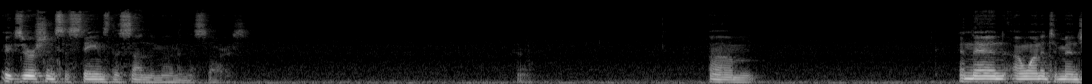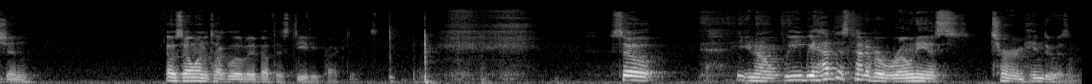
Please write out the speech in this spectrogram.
exertion sustains the sun, the moon, and the stars? Um, and then I wanted to mention Oh, so I want to talk a little bit about this deity practice. So, you know, we, we have this kind of erroneous term, Hinduism,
